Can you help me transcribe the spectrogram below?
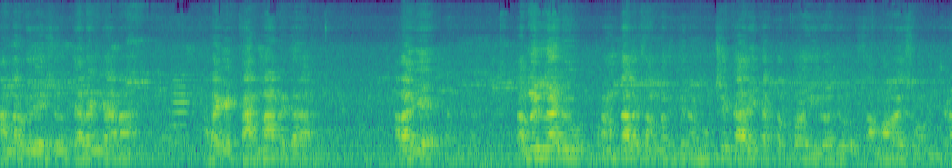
ఆంధ్రప్రదేశ్ తెలంగాణ అలాగే కర్ణాటక అలాగే తమిళనాడు ప్రాంతాలకు సంబంధించిన ముఖ్య కార్యకర్తలతో ఈరోజు సమావేశం ఇక్కడ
